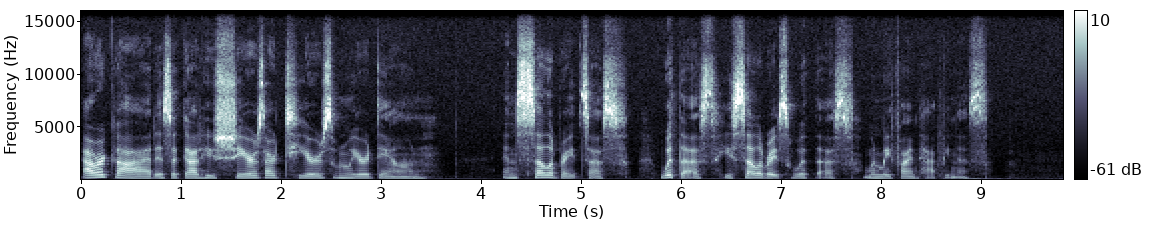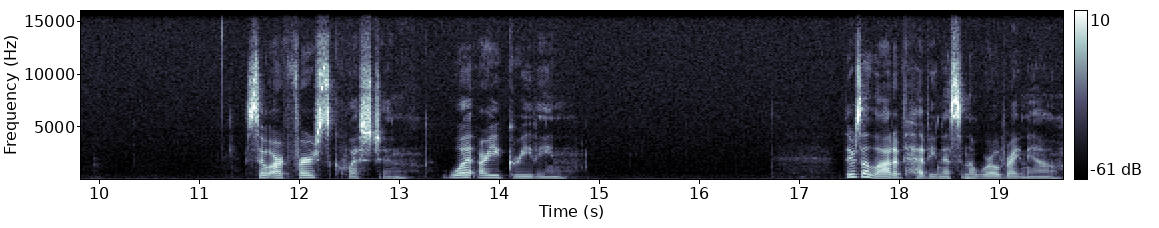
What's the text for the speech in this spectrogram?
Our God is a God who shares our tears when we are down and celebrates us with us. He celebrates with us when we find happiness. So, our first question what are you grieving? There's a lot of heaviness in the world right now.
